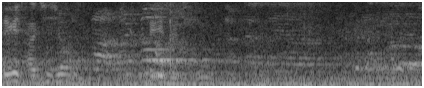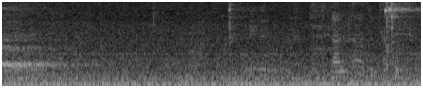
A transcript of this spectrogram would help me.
되게 잘 치셔. 되게 잘 치셔. 난타가 좀 잡고 있어.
